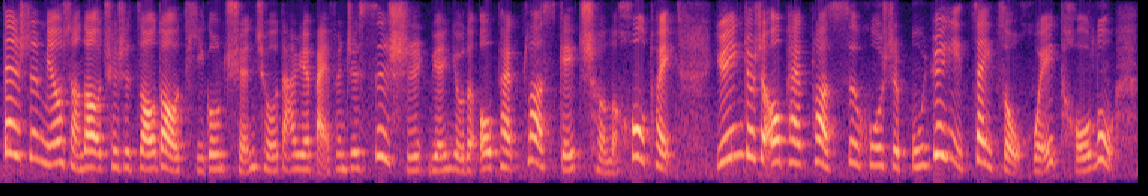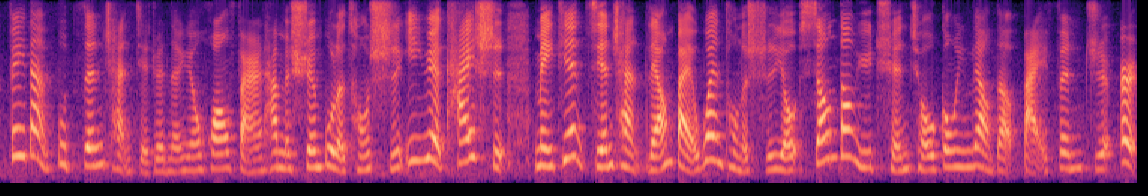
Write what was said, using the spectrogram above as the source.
但是没有想到却是遭到提供全球大约百分之四十原油的 OPEC Plus 给扯了后腿。原因就是 OPEC Plus 似乎是不愿意再走回头路，非但不增产解决能源荒，反而他们宣布了从十一月开始每天减产两百万桶的石油，相当于全球供应量的百分之二，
